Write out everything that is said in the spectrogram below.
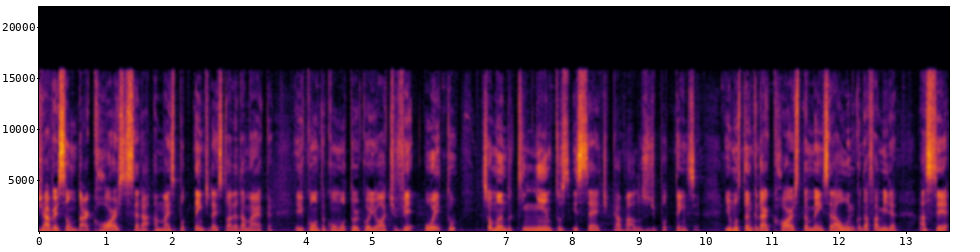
Já a versão Dark Horse será a mais potente da história da marca. Ele conta com o motor Coyote V8, somando 507 cavalos de potência. E o Mustang Dark Horse também será o único da família a ser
